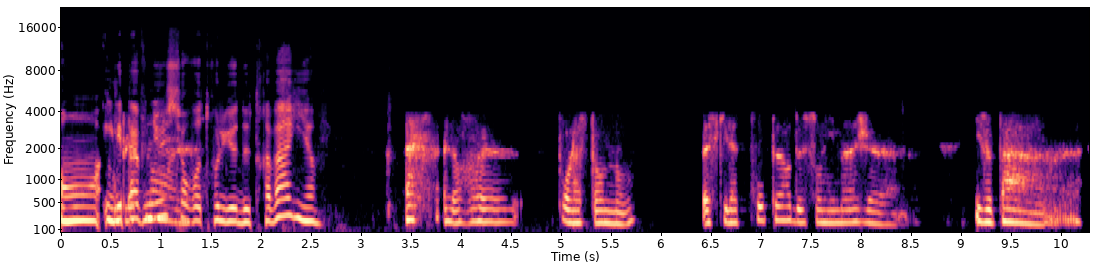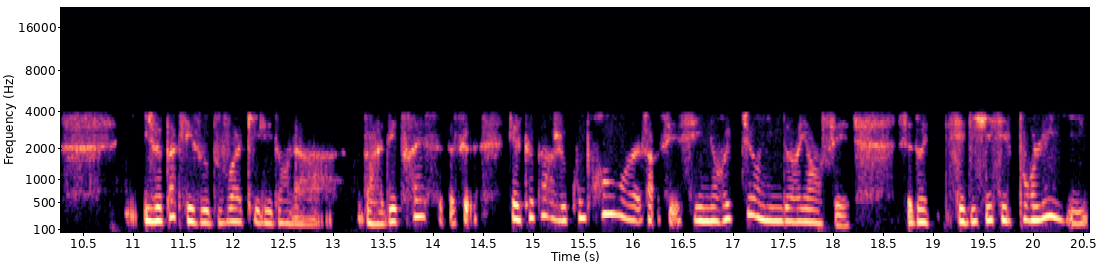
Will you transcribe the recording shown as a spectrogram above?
En... Il n'est pas venu sur votre lieu de travail? Alors, euh, pour l'instant, non. Parce qu'il a trop peur de son image. Euh, il veut pas. il veut pas que les autres voient qu'il est dans la dans la détresse parce que quelque part je comprends euh, enfin c'est une rupture mine de rien c'est c'est difficile pour lui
